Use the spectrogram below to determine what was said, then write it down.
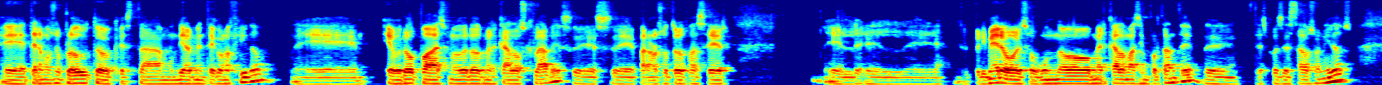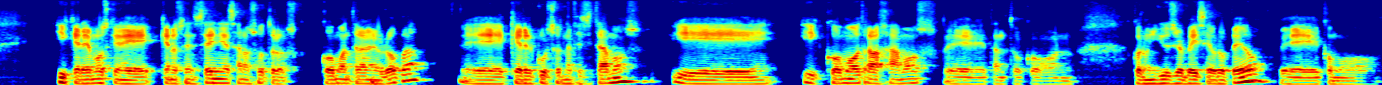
eh, tenemos un producto que está mundialmente conocido. Eh, Europa es uno de los mercados claves. Es, eh, para nosotros va a ser el, primero o el segundo mercado más importante después de Estados Unidos. Y queremos que, nos enseñes a nosotros cómo entrar en Europa, qué recursos necesitamos y, cómo trabajamos tanto con, un user base europeo como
